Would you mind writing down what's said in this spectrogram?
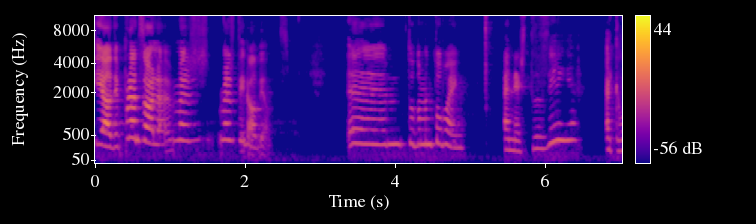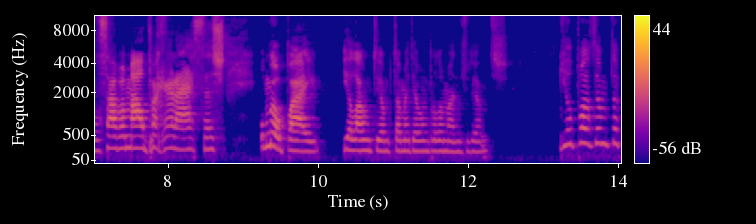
E ela disse: Pronto, olha, mas, mas tira o dente. Hum, tudo muito bem. Anestesia. Aquilo sabe mal para caraças. O meu pai ele há um tempo também teve um problema nos dentes. E ele pode dizer muita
